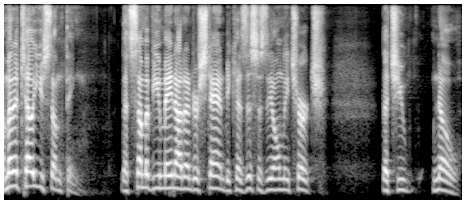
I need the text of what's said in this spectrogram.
I'm going to tell you something that some of you may not understand because this is the only church that you know.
